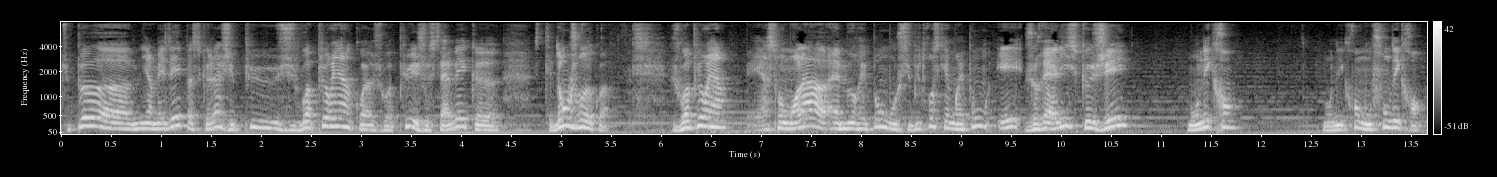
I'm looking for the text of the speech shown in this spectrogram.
tu peux euh, venir m'aider parce que là j'ai plus, je vois plus rien quoi, je vois plus et je savais que c'était dangereux quoi. Je vois plus rien. Et à ce moment-là, elle me répond, bon je sais plus trop ce qu'elle me répond et je réalise que j'ai mon écran, mon écran, mon fond d'écran.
